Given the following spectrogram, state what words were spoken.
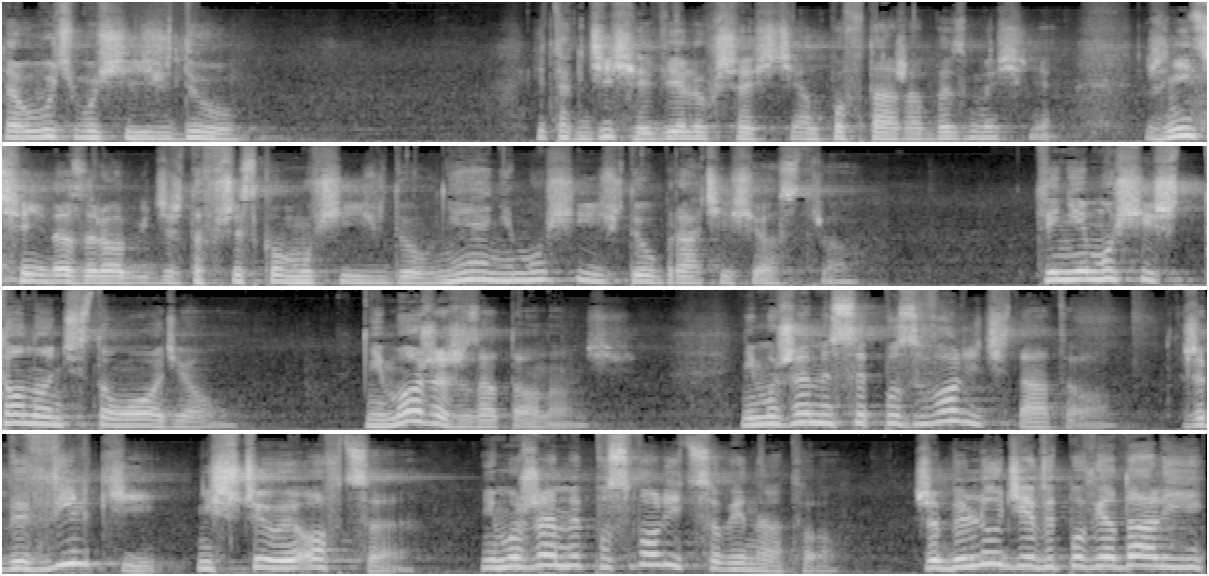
ta łódź musi iść w dół. I tak dzisiaj wielu chrześcijan powtarza bezmyślnie, że nic się nie da zrobić, że to wszystko musi iść w dół. Nie, nie musi iść w dół, bracie, siostro. Ty nie musisz tonąć z tą łodzią. Nie możesz zatonąć. Nie możemy sobie pozwolić na to, żeby wilki niszczyły owce. Nie możemy pozwolić sobie na to, żeby ludzie wypowiadali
